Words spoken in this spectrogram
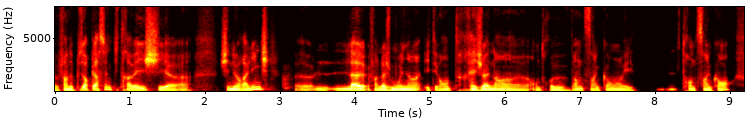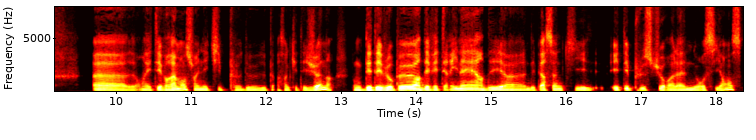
enfin de plusieurs personnes qui travaillaient chez, chez Neuralink. l'âge moyen était vraiment très jeune, hein, entre 25 ans et 35 ans. on était vraiment sur une équipe de, personnes qui étaient jeunes, donc des développeurs, des vétérinaires, des, des, personnes qui étaient plus sur la neuroscience,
